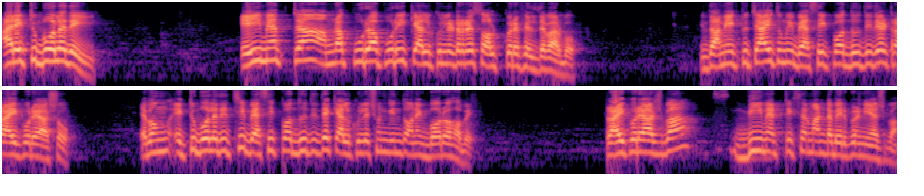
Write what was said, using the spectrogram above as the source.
আর একটু বলে দেই, এই ম্যাথটা আমরা পুরাপুরি ক্যালকুলেটরে সলভ করে ফেলতে পারব। কিন্তু আমি একটু চাই তুমি বেসিক পদ্ধতিতে ট্রাই করে আসো। এবং একটু বলে দিচ্ছি বেসিক পদ্ধতিতে ক্যালকুলেশন কিন্তু অনেক বড় হবে। ট্রাই করে আসবা বি ম্যাট্রিক্সের মানটা বের করে নিয়ে আসবা।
